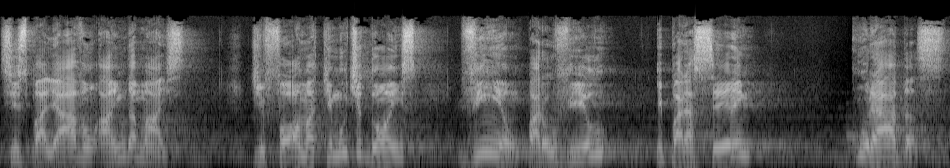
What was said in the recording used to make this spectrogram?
se espalhavam ainda mais, de forma que multidões vinham para ouvi-lo e para serem curadas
